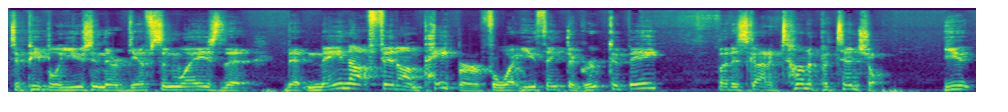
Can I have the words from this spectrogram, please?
to people using their gifts in ways that that may not fit on paper for what you think the group could be, but it's got a ton of potential. You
